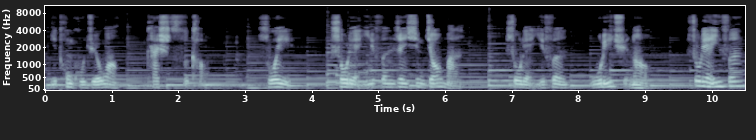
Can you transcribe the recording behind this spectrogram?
你痛苦绝望，开始思考。所以，收敛一份任性娇蛮，收敛一份无理取闹，收敛一份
